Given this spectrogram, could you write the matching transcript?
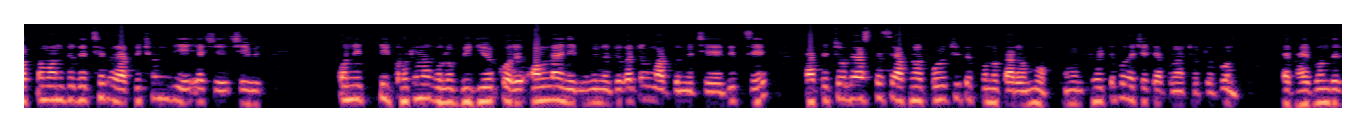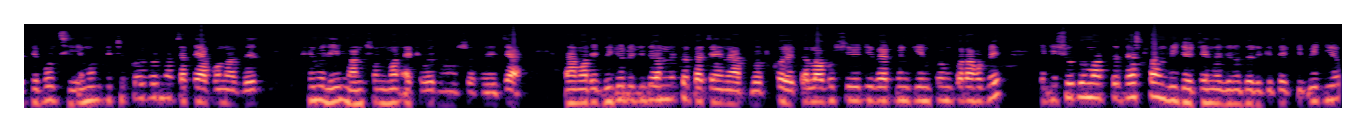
বর্তমান যুগের ছেলেরা পিছন দিয়ে এসে সেই অনৈতিক ঘটনাগুলো ভিডিও করে অনলাইনে বিভিন্ন যোগাযোগ মাধ্যমে ছেড়ে দিচ্ছে। তাতে চলে আসতেছে আপনার পরিচিত কোনো কারও মুখ। এমনকি হইতে পারে সেটা আপনার ছোট বোন। তাই ভাই বোনদেরকে বলছি, এমন কিছু করবেন না যাতে আপনাদের ফ্যামিলির মান সম্মান একেবারে ধ্বংস হয়ে যায়। আমাদের ভিডিওটি যদি অন্য কেউ তার চ্যানেলে আপলোড করে, তাহলে অবশ্যই এটি অ্যাডমিনকে ইনফর্ম করা হবে। এটি শুধুমাত্র জাস্ট ফান ভিডিও চ্যানেলের জন্য তৈরিকৃত একটি ভিডিও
